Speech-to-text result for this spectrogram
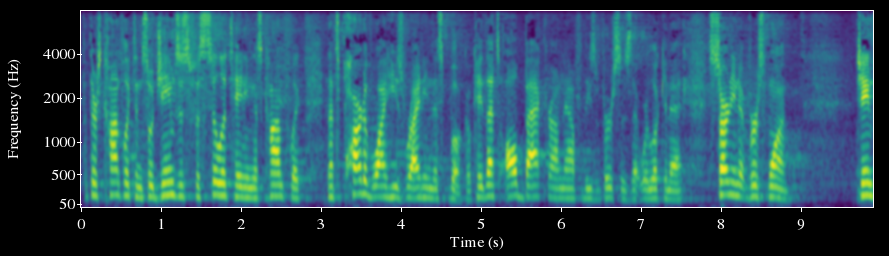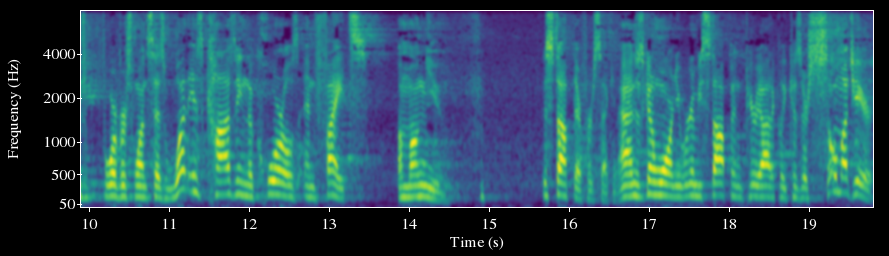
But there's conflict, and so James is facilitating this conflict, and that's part of why he's writing this book. Okay, that's all background now for these verses that we're looking at. Starting at verse 1. James 4, verse 1 says, What is causing the quarrels and fights among you? Just stop there for a second. I'm just going to warn you, we're going to be stopping periodically because there's so much here.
